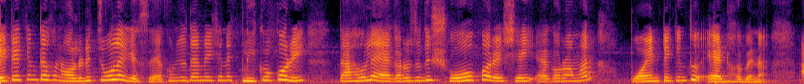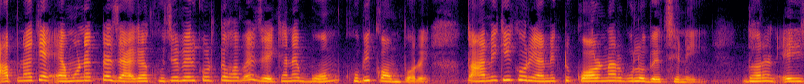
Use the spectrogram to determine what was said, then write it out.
এইটা কিন্তু এখন অলরেডি চলে গেছে। এখন যদি আমি এখানে ক্লিকও করি, তাহলে এগারো যদি শো করে, সেই এগারো আমার পয়েন্টে কিন্তু অ্যাড হবে না। আপনাকে এমন একটা জায়গা খুঁজে বের করতে হবে যেখানে বোম খুবই কম পড়ে। তো আমি কি করি? আমি একটু কর্নারগুলো বেছে নেই। ধরেন এই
